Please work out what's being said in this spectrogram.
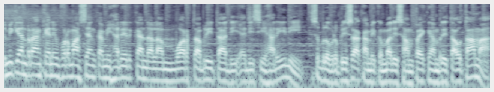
Demikian rangkaian informasi yang kami hadirkan dalam Warta Berita di edisi hari ini. Sebelum berpisah, kami kembali sampaikan berita utama.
